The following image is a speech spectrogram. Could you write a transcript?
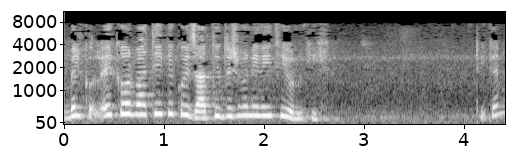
بالکل، ایک اور بات یہ کہ کوئی ذاتی دشمنی نہیں تھی ان کی۔ ٹھیک ہے نا؟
